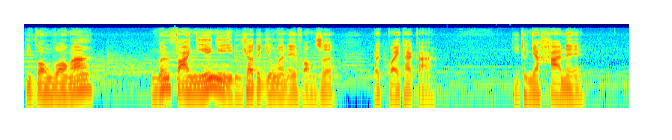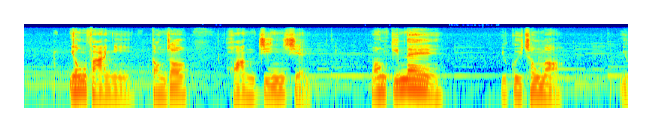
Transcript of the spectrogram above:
伊旺旺啊。你管凡言人，伊就晓得用安尼方式来怪他家。伊从下下呢，用凡叶讲做黄金线，黄金呢，又贵重嘛，又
